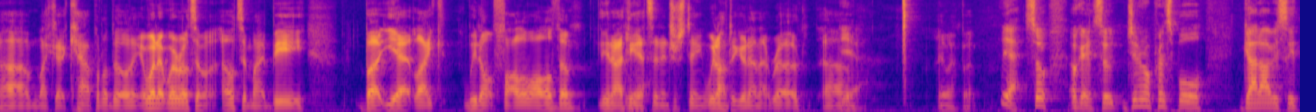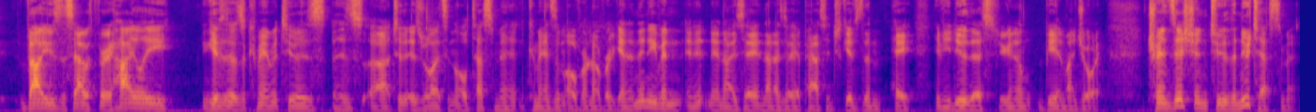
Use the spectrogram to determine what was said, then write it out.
um, like a Capitol building, or whatever else it, else it might be. But yet, like we don't follow all of them. You know, I think Yeah. that's an interesting. We don't have to go down that road. Um, yeah. Anyway, but Yeah. So okay. So general principle: God obviously values the Sabbath very highly. Gives it as a commandment to his his uh, to the Israelites in the Old Testament. Commands them over and over again, and then even in, in Isaiah in that Isaiah passage gives them, hey, if you do this, you're going to be in my joy. Transition to the New Testament,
